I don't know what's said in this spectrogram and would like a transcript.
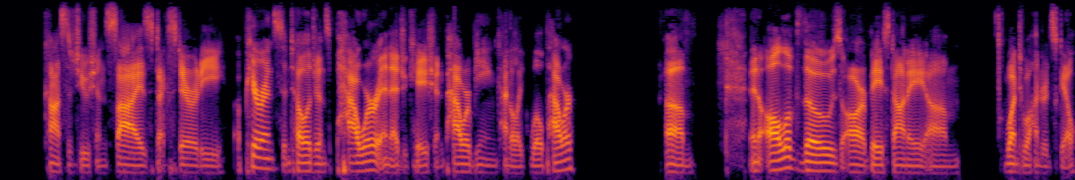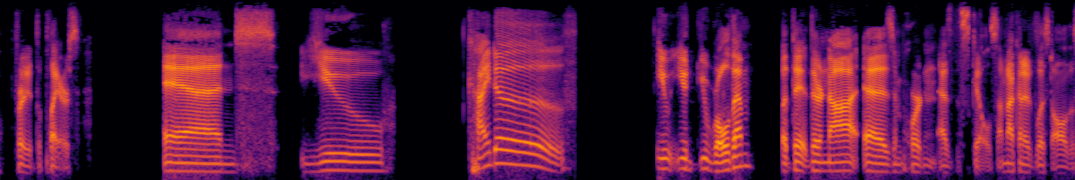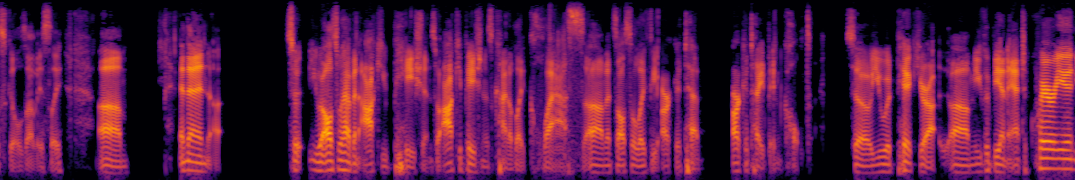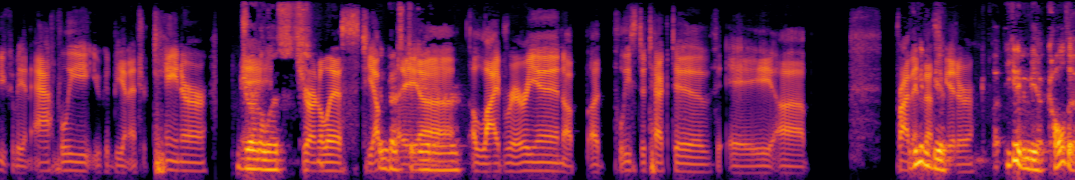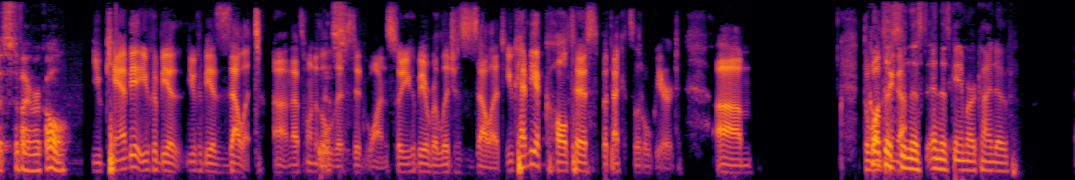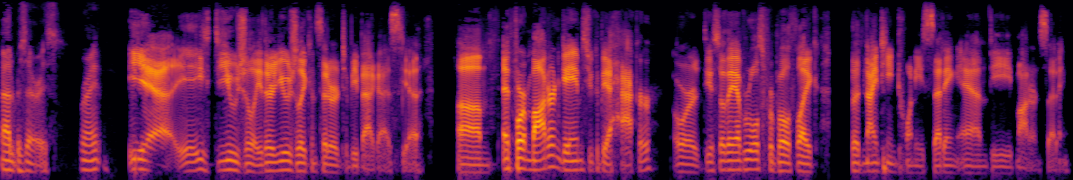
constitution, size, dexterity, appearance, intelligence, power, and education. Power being kind of like willpower. Um, and all of those are based on a um, one to 100 scale for the players. And you kind of you you you roll them but they they're not as important as the skills. I'm not going to list all of the skills, obviously. Um, and then, uh, so you also have an occupation. So occupation is kind of like class. Um, it's also like the archetype archetype in cult. So you would pick your. Um, you could be an antiquarian. You could be an athlete. You could be an entertainer. Journalist. Journalist. Yep. A, uh, a librarian. A, a police detective. A uh, private can even be a- investigator. You can even be a cultist, if I recall. you can be you could be a you could be a zealot um, that's one of the Yes. listed ones so you could be a religious zealot you can be a cultist but that gets a little weird um the one thing Cultists in this in this game are kind of adversaries, right? yeah usually they're usually considered to be bad guys yeah um and for modern games you could be a hacker or so they have rules for both like the 1920s setting and the modern setting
